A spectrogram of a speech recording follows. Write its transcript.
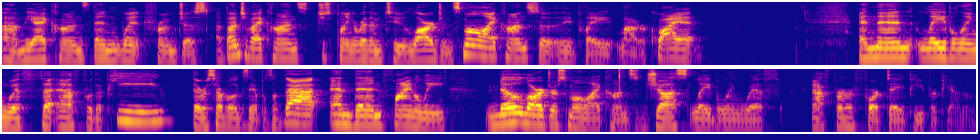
um, the icons then went from just a bunch of icons, just playing a rhythm, to large and small icons, so they play loud or quiet. And then labeling with the F or the P. There are several examples of that. And then finally, no large or small icons, just labeling with F for forte, P for piano.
